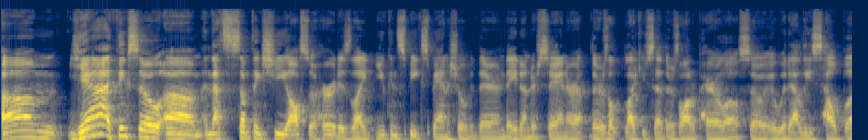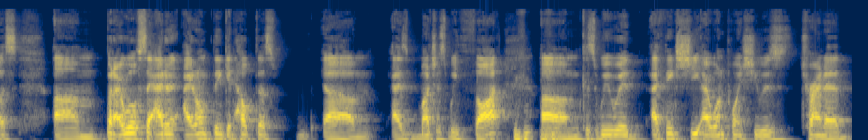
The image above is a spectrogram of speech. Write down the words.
Um, yeah, I think so. Um, and that's something she also heard is like you can speak Spanish over there and they'd understand. Or there's a, like you said, there's a lot of parallels, so it would at least help us. Um, but I will say I don't I don't think it helped us um as much as we thought. Um, because we would I think she at one point she was trying to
